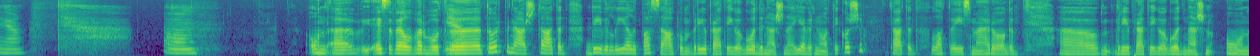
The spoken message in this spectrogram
Jā. Um. Un uh, es vēl varbūt uh, turpināšu. Tā, tad divi lieli pasākumi brīvprātīgo godināšanai jau ir notikuši. Tātad Latvijas mēroga uh, brīvprātīgo godināšanu un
